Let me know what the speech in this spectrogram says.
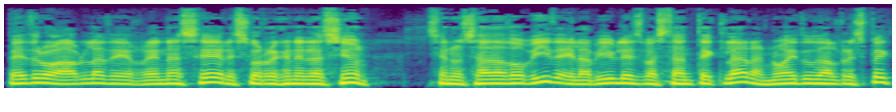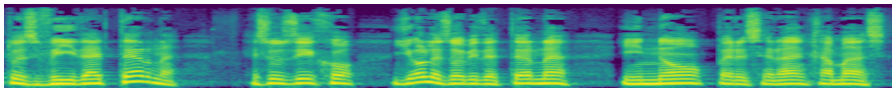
Pedro habla de renacer, eso es regeneración. Se nos ha dado vida y la Biblia es bastante clara, no hay duda al respecto, es vida eterna. Jesús dijo, yo les doy vida eterna y no perecerán jamás.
